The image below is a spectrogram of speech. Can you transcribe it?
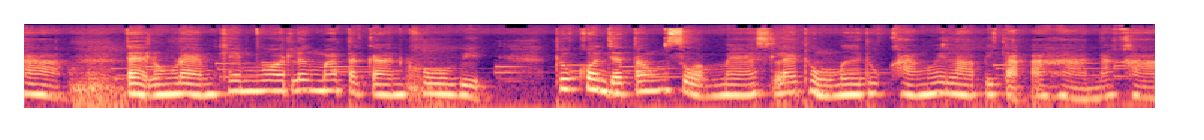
ค่ะ แต่โรงแรมเข้มงวดเรื่องมาตรการโควิด ทุกคนจะต้องสวมแมสและถุงมือทุกครั้งเวลาไปตักอาหารนะคะ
